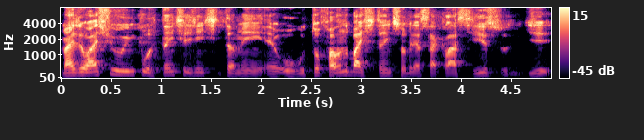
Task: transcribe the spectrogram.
Mas eu acho importante a gente também. Eu tô falando bastante sobre essa classe, isso, de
